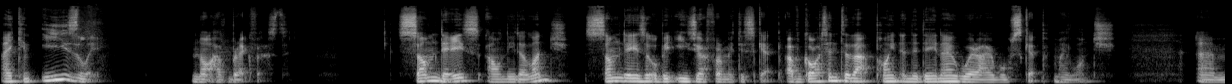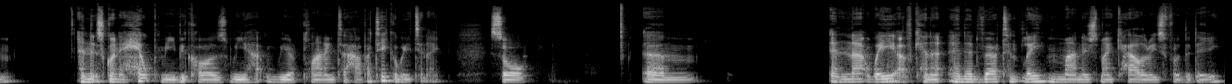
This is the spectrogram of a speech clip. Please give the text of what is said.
I can easily not have breakfast. Some days I'll need a lunch. Some days it'll be easier for me to skip. I've gotten to that point in the day now where I will skip my lunch. Um, and it's going to help me because we ha- we are planning to have a takeaway tonight. So um, in that way, I've kind of inadvertently managed my calories for the day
